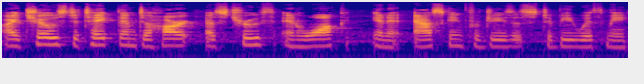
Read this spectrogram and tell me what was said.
I chose to take them to heart as truth and walk in it, asking for Jesus to be with me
